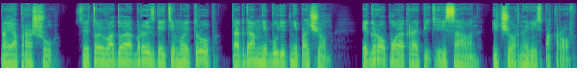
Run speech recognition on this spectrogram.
Но я прошу, святой водой обрызгайте мой труп, тогда мне будет нипочем. И гроб мой окропите, и саван, и черный весь покров.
